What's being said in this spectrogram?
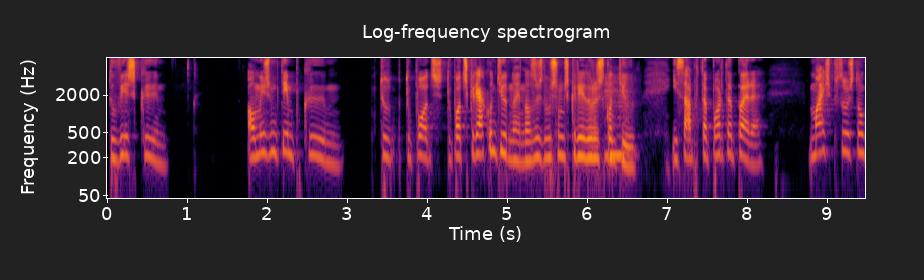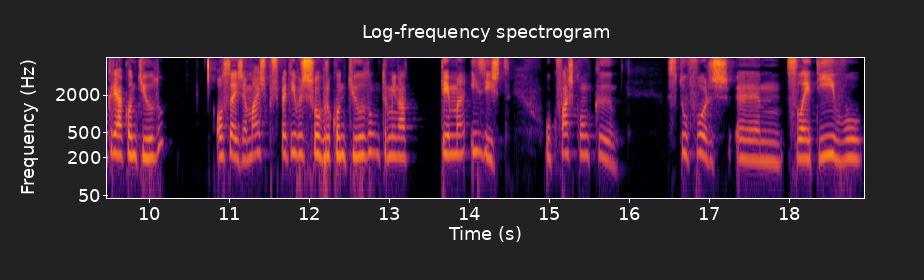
Tu vês que ao mesmo tempo que tu, tu, podes, tu podes criar conteúdo, não é? Nós as duas somos criadoras de uhum. conteúdo. Isso abre-te a porta para mais pessoas estão a criar conteúdo, ou seja, mais perspectivas sobre o conteúdo, um determinado tema existe. O que faz com que, se tu fores um, seletivo,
